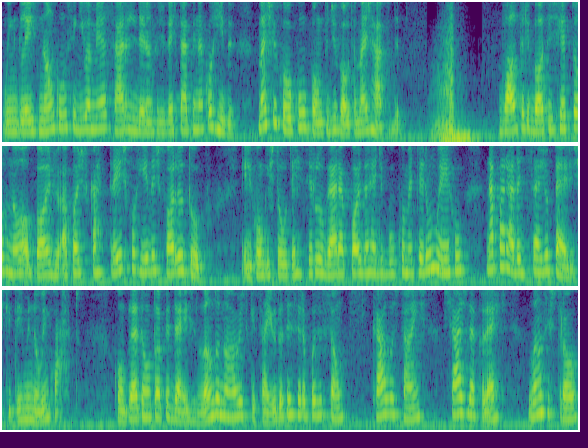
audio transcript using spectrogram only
O inglês não conseguiu ameaçar a liderança de Verstappen na corrida, mas ficou com o ponto de volta mais rápida. Valtteri Bottas retornou ao pódio após ficar três corridas fora do topo. Ele conquistou o terceiro lugar após a Red Bull cometer um erro na parada de Sérgio Pérez, que terminou em quarto. Completam o top 10 Lando Norris, que saiu da terceira posição, Carlos Sainz, Charles Leclerc, Lance Stroll,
